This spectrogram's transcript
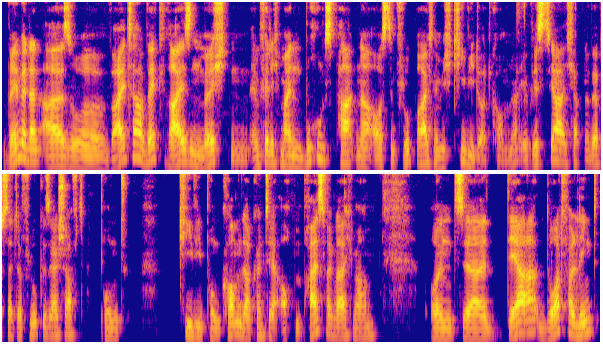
Wenn wir dann also weiter wegreisen möchten, empfehle ich meinen Buchungspartner aus dem Flugbereich, nämlich kiwi.com. Ne? Ihr wisst ja, ich habe eine Webseite fluggesellschaft.kiwi.com, da könnt ihr auch einen Preisvergleich machen. Und äh, der dort verlinkt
